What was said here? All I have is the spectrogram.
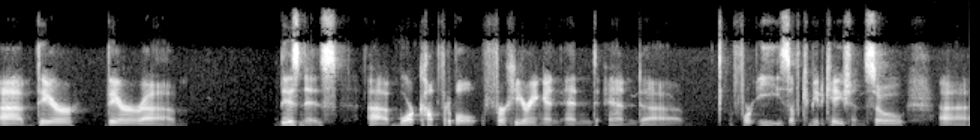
uh, their their um, business uh, more comfortable for hearing and and and for ease of communication. So uh,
